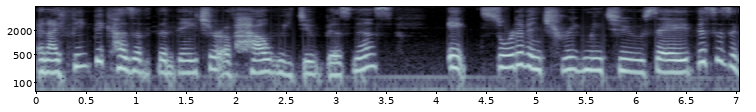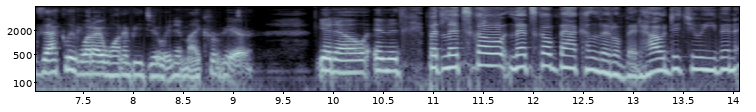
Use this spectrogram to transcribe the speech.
and I think because of the nature of how we do business, it sort of intrigued me to say, this is exactly what I want to be doing in my career. You know, and it, but let's go let's go back a little bit. How did you even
